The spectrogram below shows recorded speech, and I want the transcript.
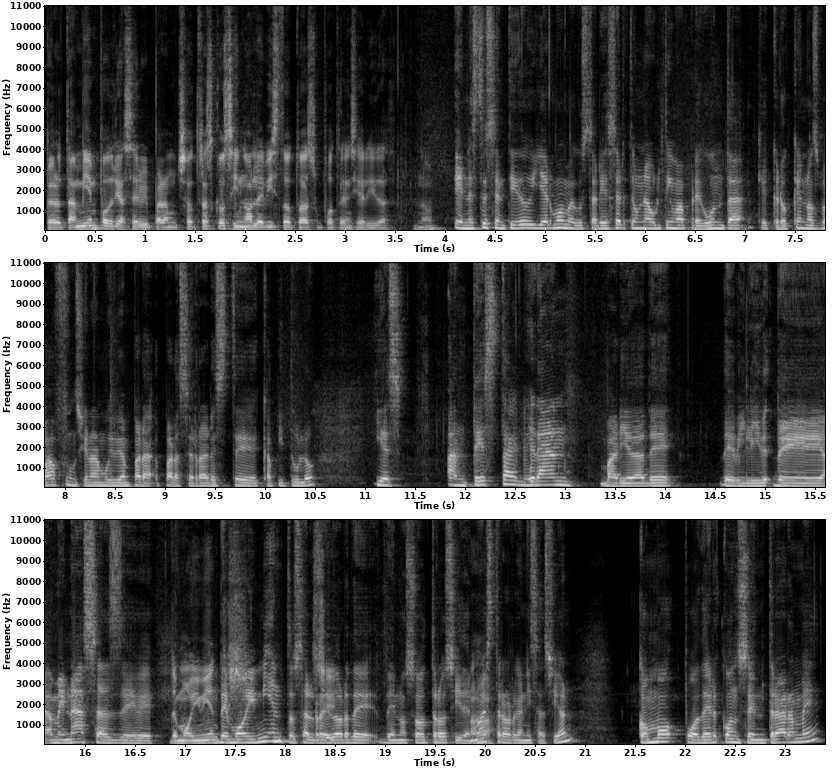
pero también podría servir para muchas otras cosas y no le he visto toda su potencialidad, ¿no? En este sentido, Guillermo, me gustaría hacerte una última pregunta que creo que nos va a funcionar muy bien para, para cerrar este capítulo. Y es, ante esta gran variedad de, de amenazas, de, De movimientos. de movimientos alrededor de, de nosotros y de Ajá. nuestra organización, ¿cómo poder concentrarme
